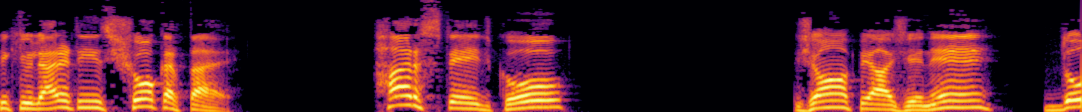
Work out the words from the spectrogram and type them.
پیکولیرٹیز شو کرتا ہے ہر اسٹیج کو جان پیاجے نے دو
